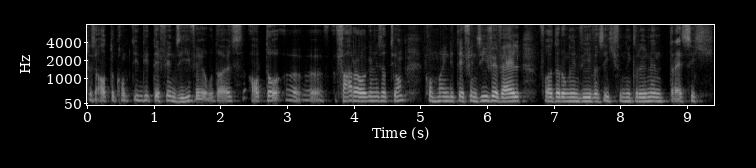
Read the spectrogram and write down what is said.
das Auto kommt in die Defensive oder als Autofahrerorganisation äh, kommt man in die Defensive, weil Forderungen wie, was ich von den Grünen 30 äh,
